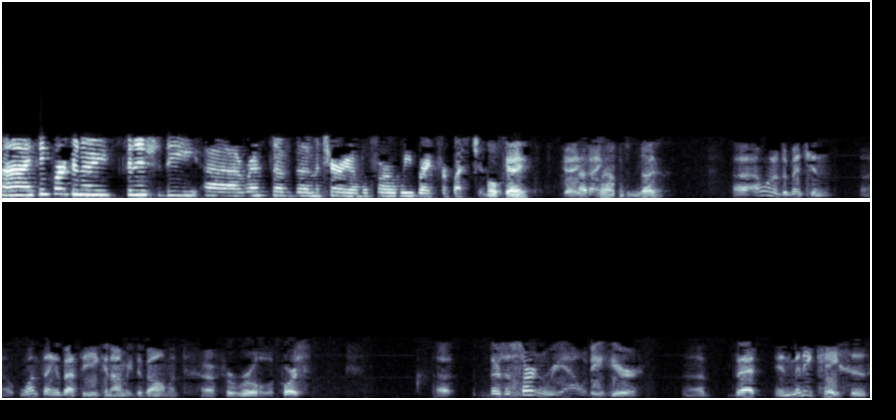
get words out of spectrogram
Uh, I think we're going to finish the uh, rest of the material before we break for questions. Okay. Okay, that thanks. sounds good. Uh, I wanted to mention uh, one thing about the economic development uh, for rural. Of course, uh, there's a certain reality here uh, that in many cases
